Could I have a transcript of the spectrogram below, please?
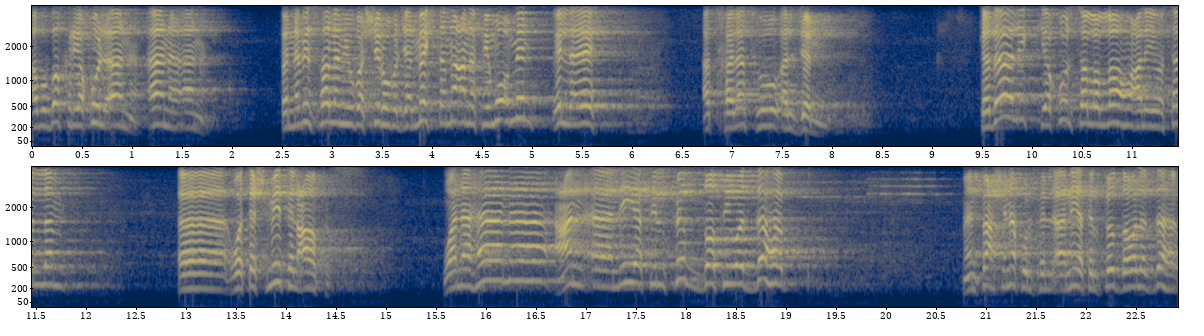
أبو بكر يقول أنا أنا أنا. فالنبي صلى الله عليه وسلم يبشره بالجنة. ما اجتمعنا في مؤمن إلا إيه أدخلته الجنة. كذلك يقول صلى الله عليه وسلم آه وتشميت العاطس. ونهانا عن آنية الفضة والذهب. ما ينفعش ناكل في الآنية الفضة ولا الذهب.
